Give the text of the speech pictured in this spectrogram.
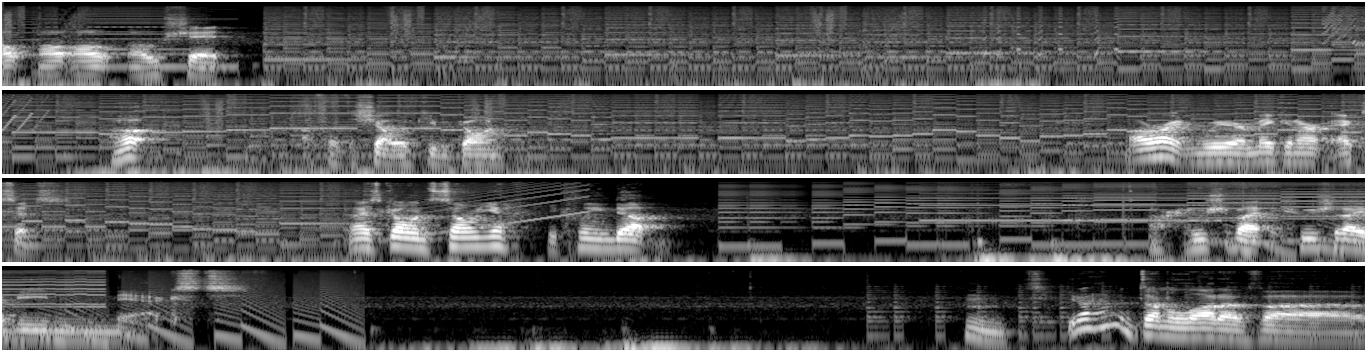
Oh, oh, oh, oh, shit. Huh. I thought the shell would keep going. Alright, we are making our exit. Nice going, Sonia. You cleaned up. Alright, who should I who should I be next? Hmm. You know, I haven't done a lot of uh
